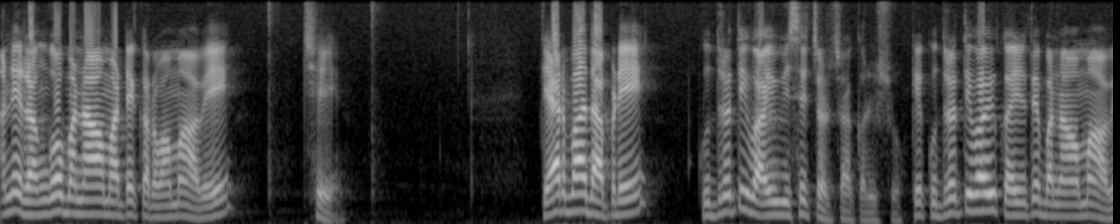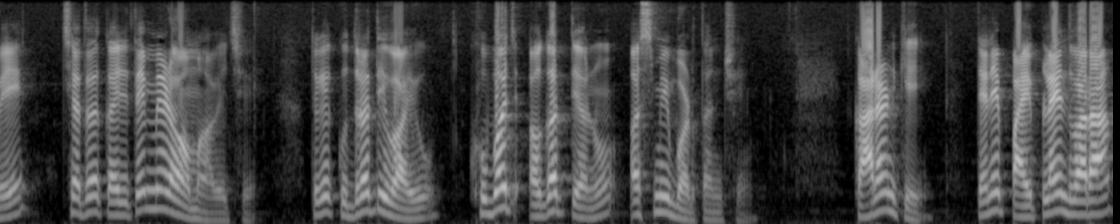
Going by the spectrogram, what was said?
અને રંગો બનાવવા માટે કરવામાં આવે છે. ત્યારબાદ આપણે કુદરતી વાયુ વિશે ચર્ચા કરીશું. કે કુદરતી વાયુ કઈ રીતે બનાવવામાં આવે છે અથવા કઈ રીતે મેળવવામાં આવે છે. તો કે કુદરતી વાયુ ખૂબ જ અગત્યનું અશ્મિ બળતણ છે. કારણ કે તેને પાઇપલાઇન દ્વારા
